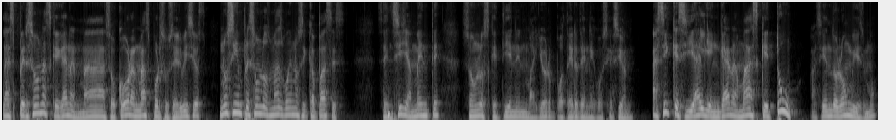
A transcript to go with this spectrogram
Las personas que ganan más o cobran más por sus servicios no siempre son los más buenos y capaces. Sencillamente son los que tienen mayor poder de negociación. Así que si alguien gana más que tú haciendo lo mismo,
